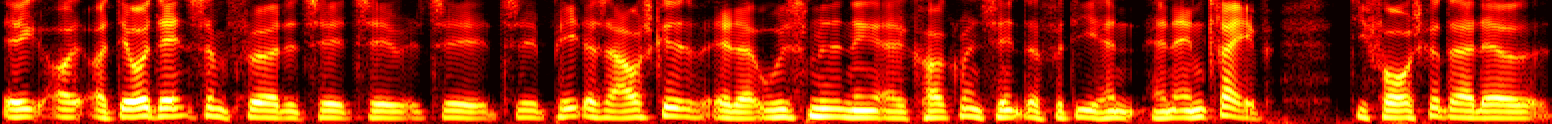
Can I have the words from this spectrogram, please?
ikke? Og, og det var den, som førte til, til, til, til Peters afsked, eller udsmidning af Cochrane Center, fordi han, han angreb de forskere, der har lavet,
